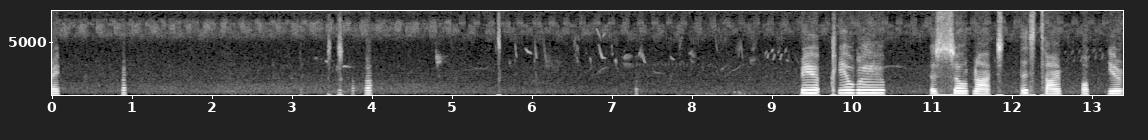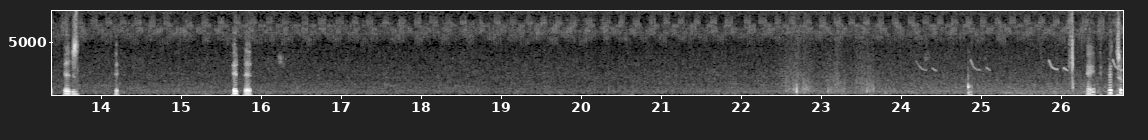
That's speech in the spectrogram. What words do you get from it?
frame. Clear, clear is so nice. This time of year is it, it is. It's a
